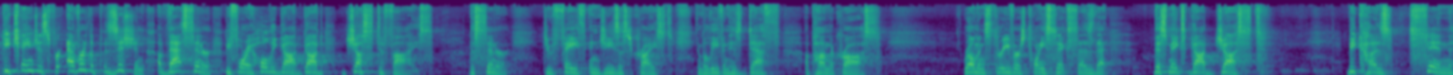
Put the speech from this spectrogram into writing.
he changes forever the position of that sinner before a holy God. God justifies the sinner through faith in Jesus Christ and belief in his death upon the cross. Romans 3, verse 26 says that this makes God just because sin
